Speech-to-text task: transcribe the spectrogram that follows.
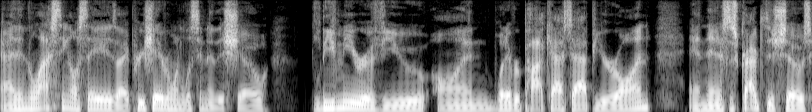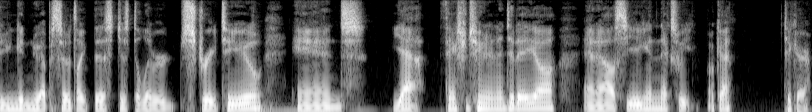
And then the last thing I'll say is I appreciate everyone listening to this show leave me a review on whatever podcast app you're on and then subscribe to the show so you can get new episodes like this just delivered straight to you and yeah thanks for tuning in today y'all and i'll see you again next week okay take care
